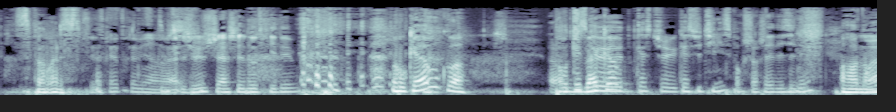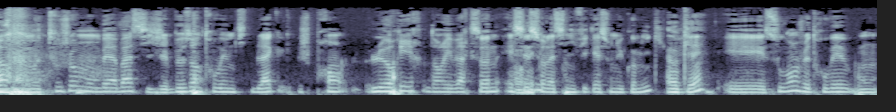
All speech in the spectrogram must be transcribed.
C'est pas mal. C'est très très bien. Ouais, je vais juste chercher d'autres idées. Au cas où quoi Alors, Pour du qu'est-ce backup. que, qu'est-ce que tu, qu'est-ce que tu utilises pour chercher des idées? Oh Moi, on me- toujours mon béaba, si j'ai besoin de trouver une petite blague, je prends le rire d'Henri Bergson et c'est Oui. sur la signification du comique. Ok. Et souvent, je vais trouver, bon,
